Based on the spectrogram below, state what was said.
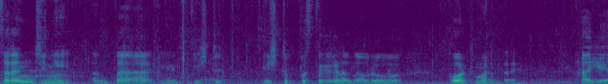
ಸರಂಜಿನಿ ಅಂತ ಇಷ್ಟು ಇಷ್ಟು ಪುಸ್ತಕಗಳನ್ನು ಅವರು ಕೋಟ್ ಮಾಡ್ತಾರೆ. ಹಾಗೆ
